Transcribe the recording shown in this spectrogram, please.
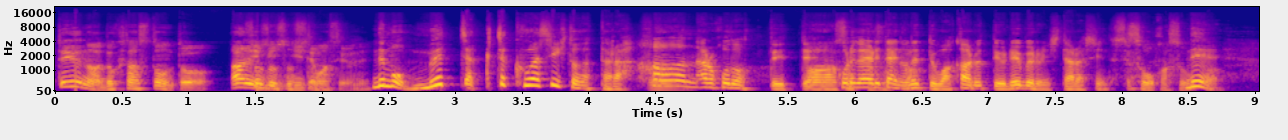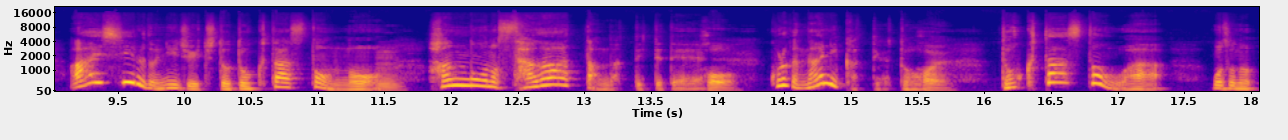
ていうのはドクターストーンとある意味似てますよね。でも、めちゃくちゃ詳しい人だったら、はあ、うんなるほどって言って、これがやりたいのねって分かるっていうレベルにしたらしいんですよ。そうかそうか。で、アイシールド21とドクターストーンうのん、反応の差があったんだって言ってて、ほこれが何かっていうう。と、はい。ドクターストーンは、もうその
